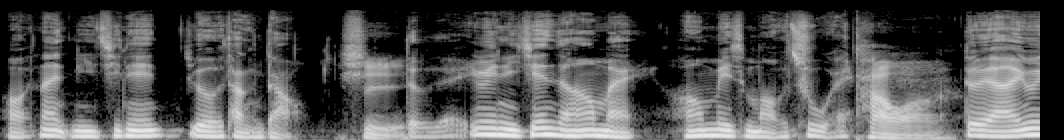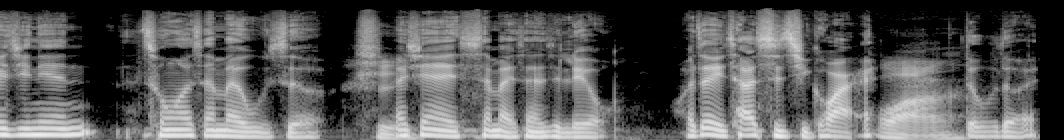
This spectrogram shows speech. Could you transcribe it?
哦，那你今天就有躺倒，是对不对？因为你今天早上买好像没什么好处哎，套啊，对啊，因为今天冲到三百五十二，是，那现在三百三十六。我这里差十几块，哇，对不对？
